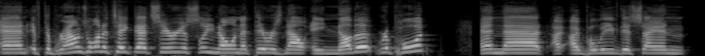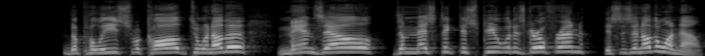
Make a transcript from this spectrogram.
And if the Browns want to take that seriously, knowing that there is now another report and that I, I believe they're saying the police were called to another Manziel domestic dispute with his girlfriend. This is another one now.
